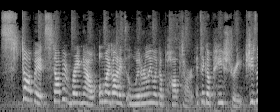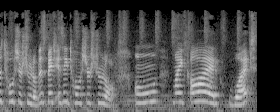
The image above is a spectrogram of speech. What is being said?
Stop it. Stop it right now. Oh my god, it's literally like a Pop-Tart. It's like a pastry. She's a toaster strudel. This bitch is a toaster strudel. Oh my god. What?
